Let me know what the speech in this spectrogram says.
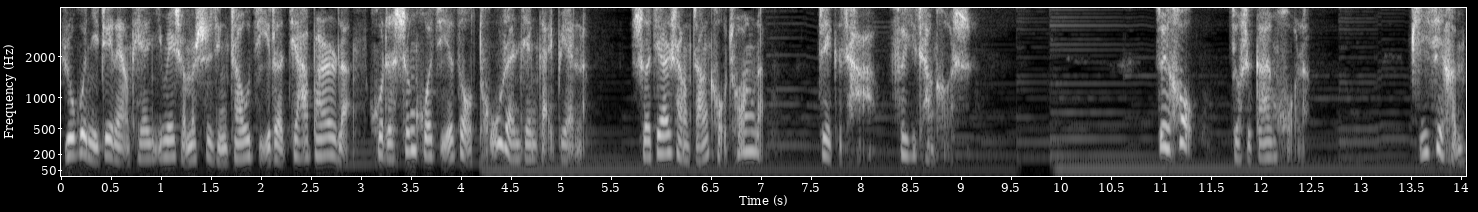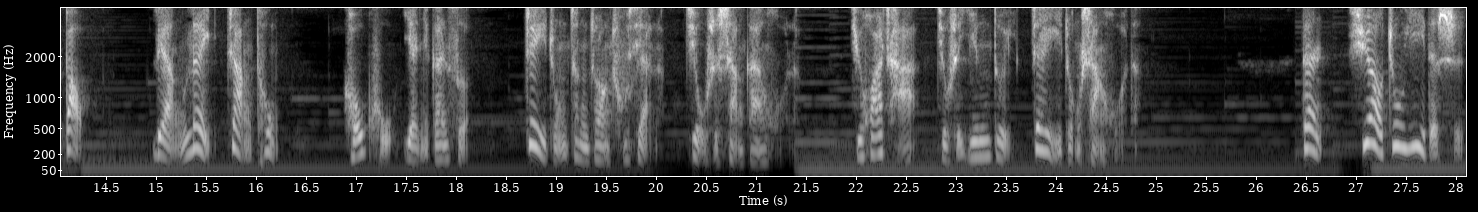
如果你这两天因为什么事情着急了、加班了，或者生活节奏突然间改变了，舌尖上长口疮了，这个茶非常合适。最后就是肝火了，脾气很暴，两肋胀痛、口苦、眼睛干涩，这种症状出现了，就是上肝火了。菊花茶就是应对这种上火的，但需要注意的是，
